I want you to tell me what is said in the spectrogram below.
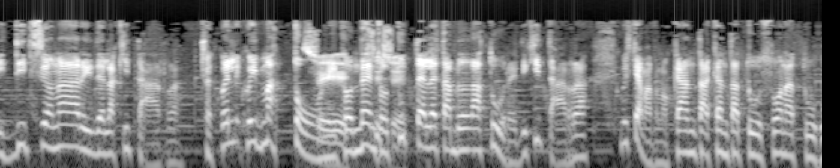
i dizionari della chitarra, cioè quelli, quei mattoni sì, con dentro sì, tutte sì. le tablature di chitarra, come si chiamano? Canta, canta tu, suona tu.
